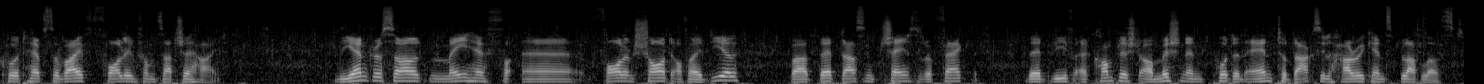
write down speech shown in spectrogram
could have survived falling from such a height. The end result may have uh, fallen short of ideal, but that doesn't change the fact that we've accomplished our mission and put an end to Darksteel Hurricane's bloodlust.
